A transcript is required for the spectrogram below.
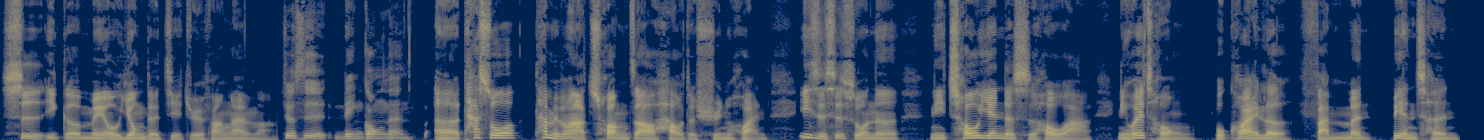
是一个没有用的解决方案吗？就是零功能。呃，他说他没办法创造好的循环，意思是说呢，你抽烟的时候啊，你会从不快乐、烦闷变成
